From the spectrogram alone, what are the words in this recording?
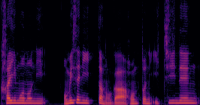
買い物に、お店に行ったのが、本当に1年、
